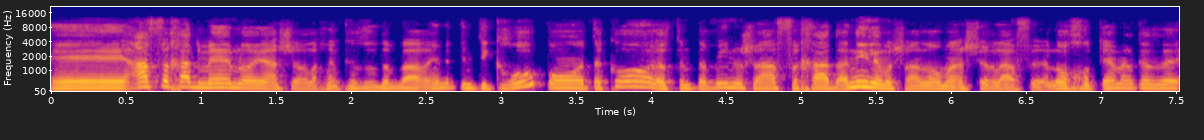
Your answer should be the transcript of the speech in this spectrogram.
אה, אף אחד מהם לא יאשר לכם כזה דבר. אם אתם תקראו פה את הכל, אז אתם תבינו שאף אחד, אני למשל לא מאשר לאף, לא חותם על כזה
